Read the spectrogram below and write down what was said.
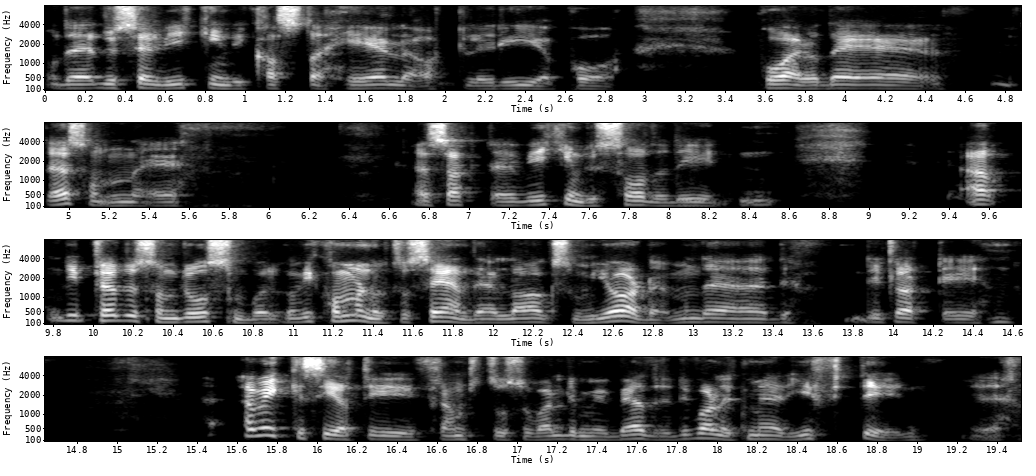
og det, du ser Viking, de kaster hele artilleriet på, på her, og det er, det er sånn jeg, Jeg har sagt Viking, du så det, de ja, De prøvde som Rosenborg, og vi kommer nok til å se en del lag som gjør det, men det, de, de klart de jeg vil ikke si at de fremsto så veldig mye bedre, de var litt mer giftige. eh,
